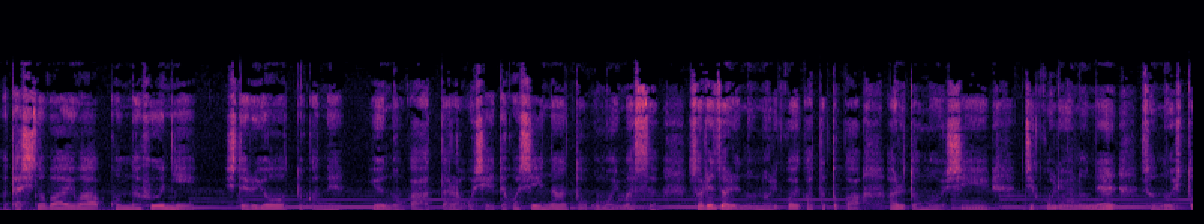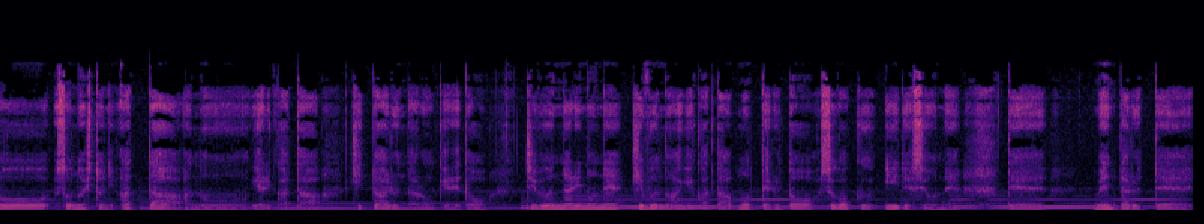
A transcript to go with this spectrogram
私の場合はこんな風にしてるよとかねいうのがあったら教えてほしいなと思います。それぞれの乗り越え方とかあると思うし自己流のねその人その人に合ったあのやり方きっとあるんだろうけれど自分なりのね気分の上げ方持ってるとすごくいいですよね。でメンタルって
